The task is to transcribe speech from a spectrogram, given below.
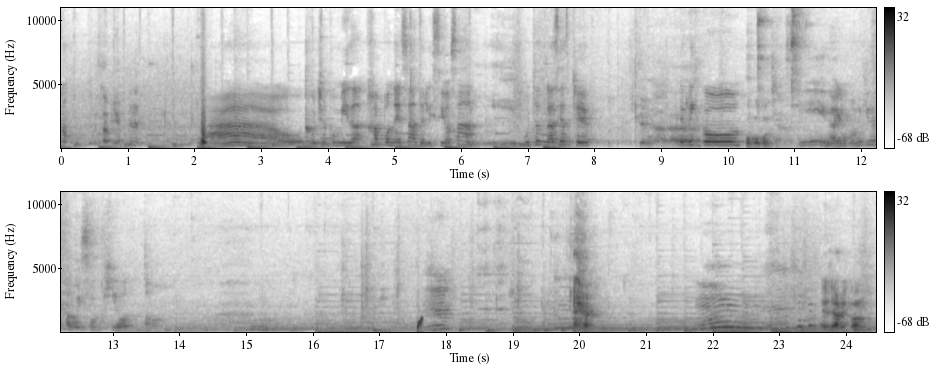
no. Está bien. Mm. Mucha comida japonesa, deliciosa. Muchas gracias, chef. De nada. Qué rico. Poco gocha. Sí, 나 이거 많이 기대하고 있어. 귀엽다. 음. Es rico.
